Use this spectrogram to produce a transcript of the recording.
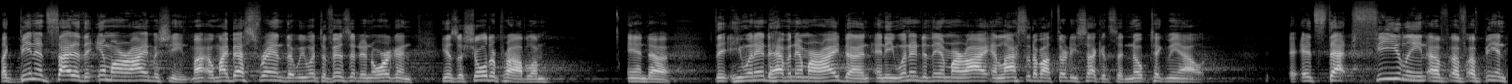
Like being inside of the MRI machine. My, my best friend that we went to visit in Oregon, he has a shoulder problem. And uh, the, he went in to have an MRI done, and he went into the MRI and lasted about 30 seconds, said, Nope, take me out. It's that feeling of, of, of, being,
